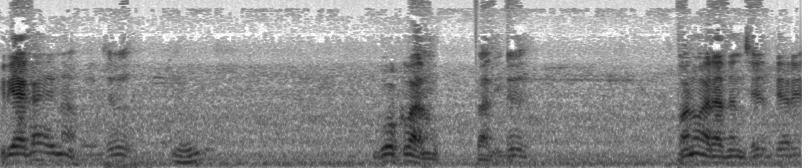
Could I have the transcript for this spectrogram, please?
ક્રિયાકારી ના હોય? ગોખવાનું ખાલી કોનું આરાધન છે અત્યારે?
